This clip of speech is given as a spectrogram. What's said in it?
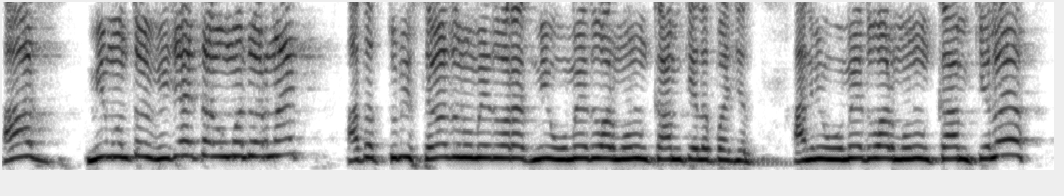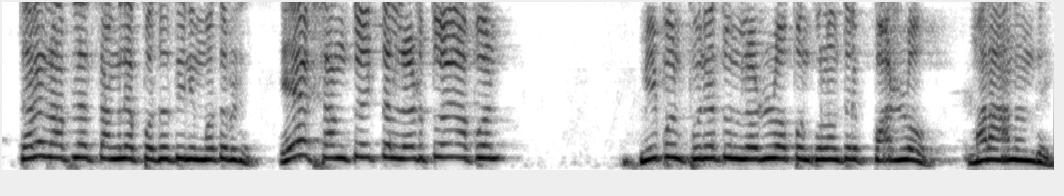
आज मी म्हणतो विजयता उमेदवार नाहीत. आता तुम्ही सगळेजण उमेदवार आहेत. मी उमेदवार म्हणून काम केलं पाहिजे. आणि मी उमेदवार म्हणून काम केलं तरच आपल्याला चांगल्या पद्धतीने मतं भेटेल. एक सांगतो एक तर लढतोय आपण. मी पण पुण्यातून लढलो पण कोणाला तरी पाडलो. मला आनंद आहे.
